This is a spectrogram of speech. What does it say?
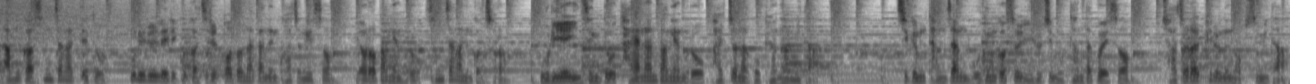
나무가 성장할 때도 뿌리를 내리고 가지를 뻗어나가는 과정에서 여러 방향으로 성장하는 것처럼 우리의 인생도 다양한 방향으로 발전하고 변화합니다. 지금 당장 모든 것을 이루지 못한다고 해서 좌절할 필요는 없습니다.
